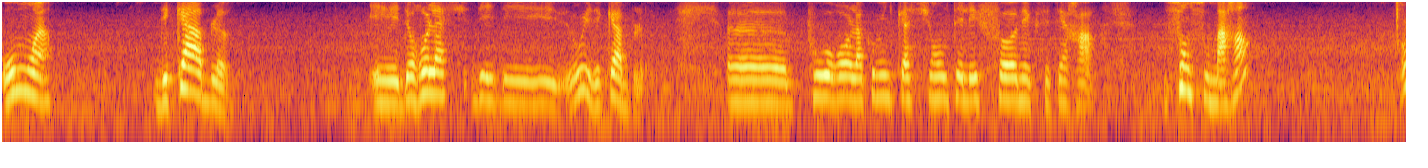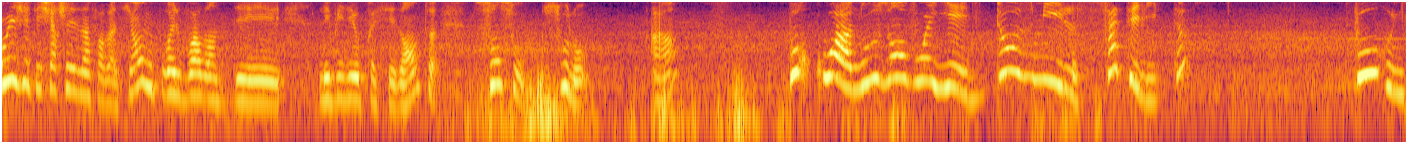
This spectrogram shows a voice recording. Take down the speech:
au moins des câbles et de relations, des, oui, des câbles euh, pour la communication, le téléphone, etc., sont sous-marins. Oui, j'ai été chercher les informations, vous pourrez le voir dans les vidéos précédentes, sont sous, sous l'eau. Hein. Pourquoi nous envoyer 12 000 satellites pour une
